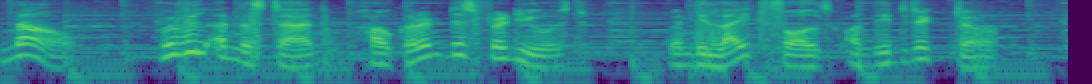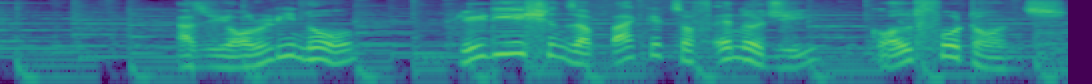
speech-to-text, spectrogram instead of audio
Now, we will understand how current is produced when the light falls on the detector. As we already know, radiations are packets of energy called photons.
